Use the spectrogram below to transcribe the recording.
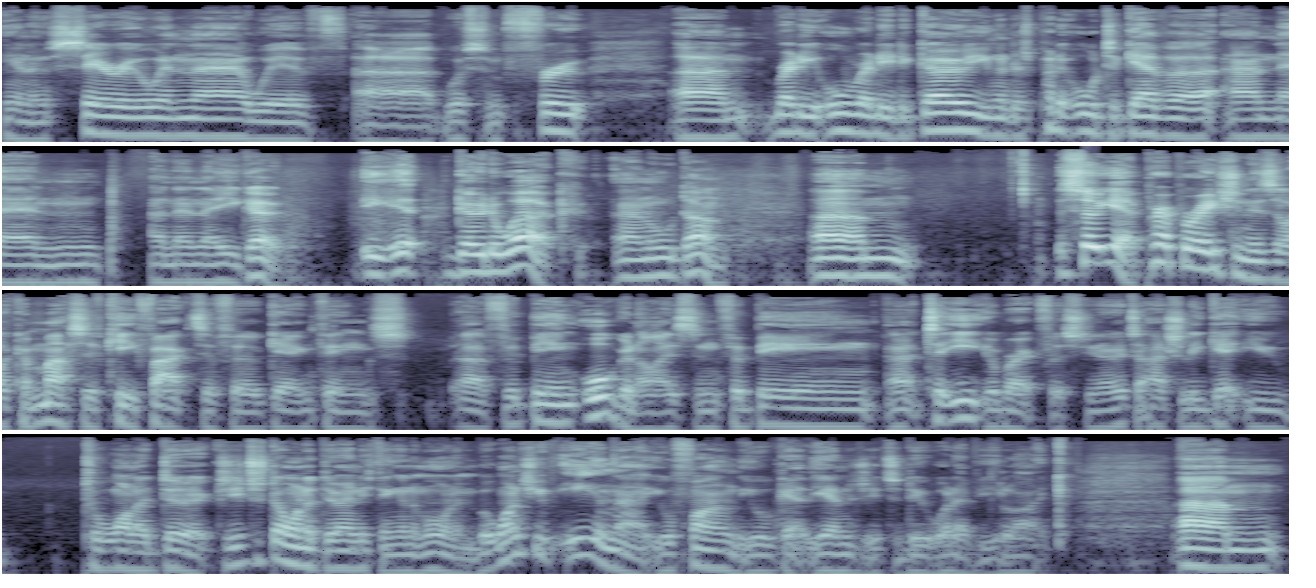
you know, cereal in there, with uh, with some fruit, um, ready, all ready to go. You can just put it all together, and then and then there you go eat it, go to work, and all done. Um, so yeah, preparation is like a massive key factor for getting things, uh, for being organised and for being uh, to eat your breakfast. You know, to actually get you to want to do it because you just don't want to do anything in the morning. But once you've eaten that, you'll find that you'll get the energy to do whatever you like. Um,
